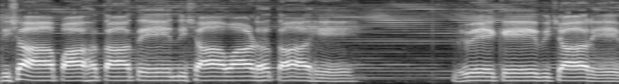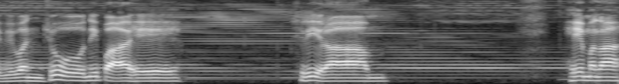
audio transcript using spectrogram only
दिशा पाहता ते निशा वाढता हे विवेके विचारे विवंचो निपाहे। श्रीराम। हे मना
